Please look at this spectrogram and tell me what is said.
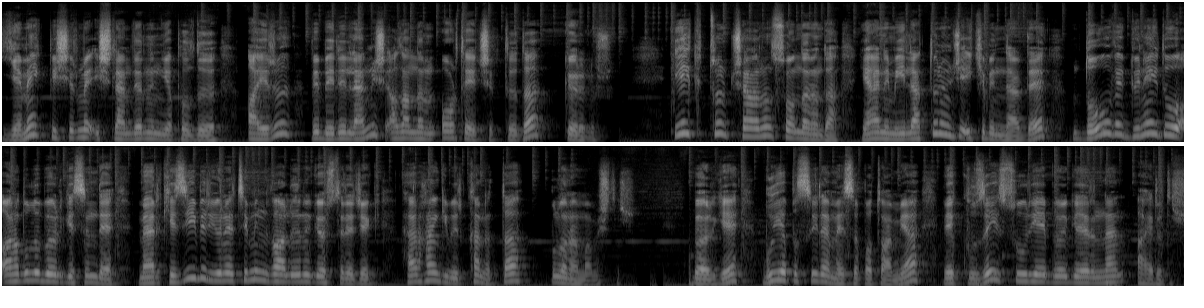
yemek pişirme işlemlerinin yapıldığı ayrı ve belirlenmiş alanların ortaya çıktığı da görülür. İlk Tunç çağının sonlarında yani M.Ö. 2000'lerde Doğu ve Güneydoğu Anadolu bölgesinde merkezi bir yönetimin varlığını gösterecek herhangi bir kanıt da bulunamamıştır. Bölge bu yapısıyla Mezopotamya ve Kuzey Suriye bölgelerinden ayrıdır.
